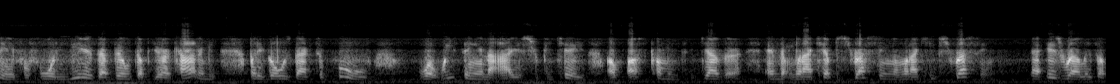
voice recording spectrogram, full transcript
there for 40 years that built up your economy. But it goes back to prove what we say in the ISUPK of us coming together. And when I kept stressing and when I keep stressing that Israel is a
